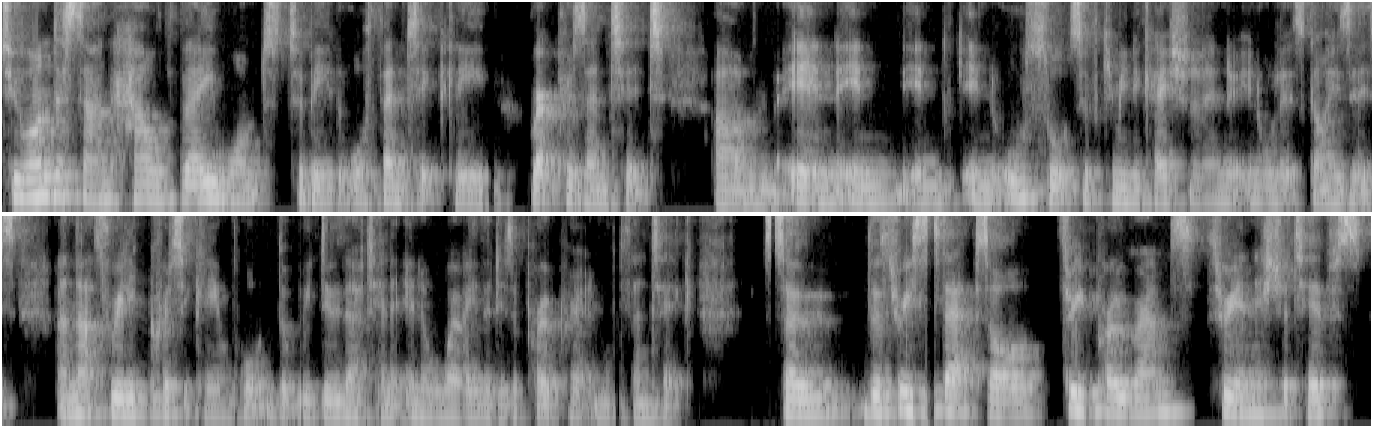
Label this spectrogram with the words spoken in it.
to understand how they want to be authentically represented um, in in in in all sorts of communication in, in all its guises, and that's really critically important that we do that in in a way that is appropriate and authentic. So the three steps are three programs, three initiatives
